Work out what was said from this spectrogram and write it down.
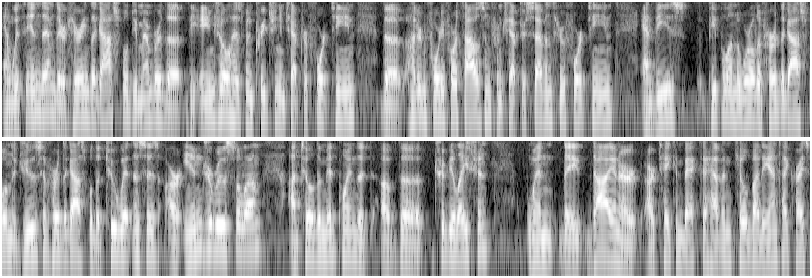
And within them, they're hearing the gospel. Do you remember the, the angel has been preaching in chapter 14, the 144,000 from chapter 7 through 14? And these people in the world have heard the gospel, and the Jews have heard the gospel. The two witnesses are in Jerusalem. until the midpoint of the, of the tribulation when they die and are, are taken back to heaven, killed by the Antichrist.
